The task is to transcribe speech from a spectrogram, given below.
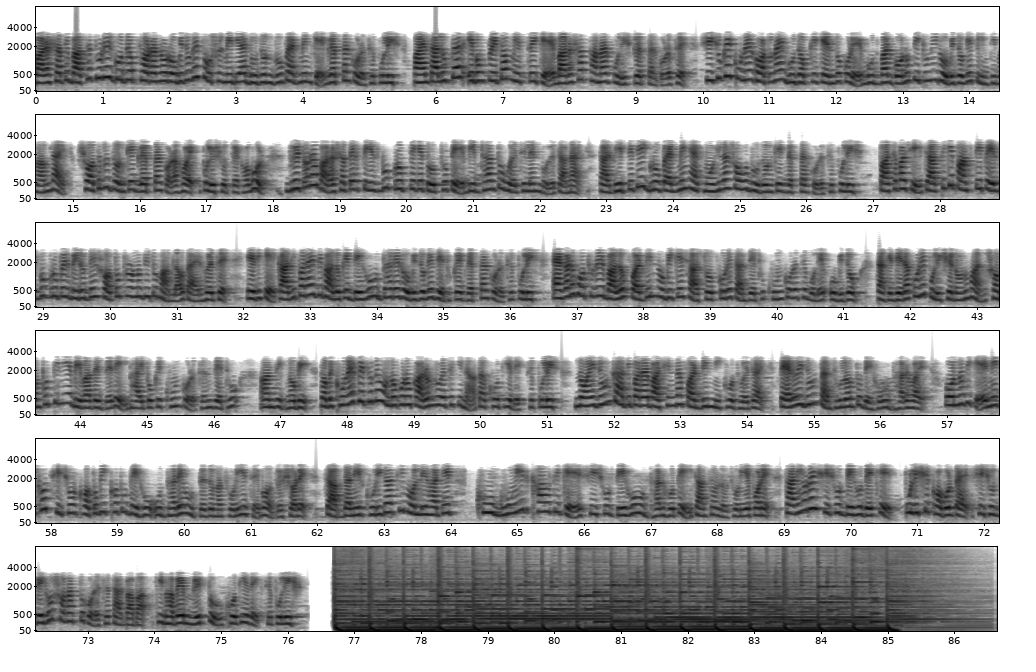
বারাসাতে বাচ্চা চুরির গুজব ছড়ানোর অভিযোগে সোশ্যাল মিডিয়ায় দুজন গ্রুপ অ্যাডমিনকে গ্রেপ্তার করেছে পুলিশ। পায়েল তালুকদার এবং প্রীতম মিস্ত্রিকে বারাসাত থানার পুলিশ গ্রেপ্তার করেছে। শিশুকে খুনের ঘটনায় গুজবকে কেন্দ্র করে বুধবার গণপিটুনির অভিযোগে তিনটি মামলায় সতেরো জনকে গ্রেপ্তার করা হয়। পুলিশ সূত্রে খবর, ধৃতরা বারাসাতের ফেসবুক গ্রুপ থেকে তথ্য পেয়ে বিভ্রান্ত হয়েছিলেন বলে জানায়। তার ভিত্তিতেই গ্রুপ অ্যাডমিন এক মহিলা সহ দুজনকে গ্রেপ্তার করেছে পুলিশ। পাশাপাশি চার থেকে পাঁচটি ফেসবুক গ্রুপের বিরুদ্ধে শতপ্রণোদিত মামলাও দায়ের হয়েছে। এদিকে কাজীপাড়ায় যে বালকের দেহ উদ্ধারের অভিযোগে জেঠুকে গ্রেপ্তার করেছে পুলিশ, এগারো বছরের বালক ফারদিন নবীকে শ্বাসরোধ করে তার জেঠু খুন করেছে বলে অভিযোগ। তাকে জেরা করে পুলিশের অনুমান, সম্পত্তি নিয়ে বিবাদের জেরেই ভাইপোকে খুন করেছেন জেঠু আনজিব নবী। তবে খুনের পেছনে অন্য কোনো কারণ রয়েছে কিনা তা খতিয়ে দেখছে পুলিশ। নয় জুন কাজীপাড়ার বাসিন্দা ফারদিন নিখোঁজ হয়ে যায়। তেরোই জুন তার ঝুলন্ত দেহ উদ্ধার হয়। অন্যদিকে নিখোঁজ শিশুর ক্ষতবিক্ষত দেহ উদ্ধারে উত্তেজনা ছড়িয়েছে ভদ্রেশ্বরে। চাপদানির খুড়িগাছি মল্লিহাটির খু ঘুঙির খাল থেকে শিশুর দেহ উদ্ধার হতেই চাঞ্চল্য ছড়িয়ে পড়ে। স্থানীয়রাই শিশুর দেহ দেখে পুলিশে খবর দেয়, শিশুর দেহ শনাক্ত করেছে তার বাবা। কীভাবে মৃত্যু খতিয়ে দেখছে পুলিশ।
